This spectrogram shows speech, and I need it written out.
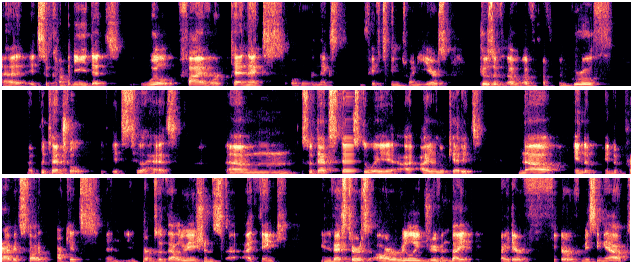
uh, it's a company that will 5 or 10x over the next 15, 20 years because of, of, of the growth uh, potential it still has. Um, so that's that's the way I, I, look at it. Now, in the in the private startup markets, and in terms of valuations, I think investors are really driven by by their fear of missing out,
